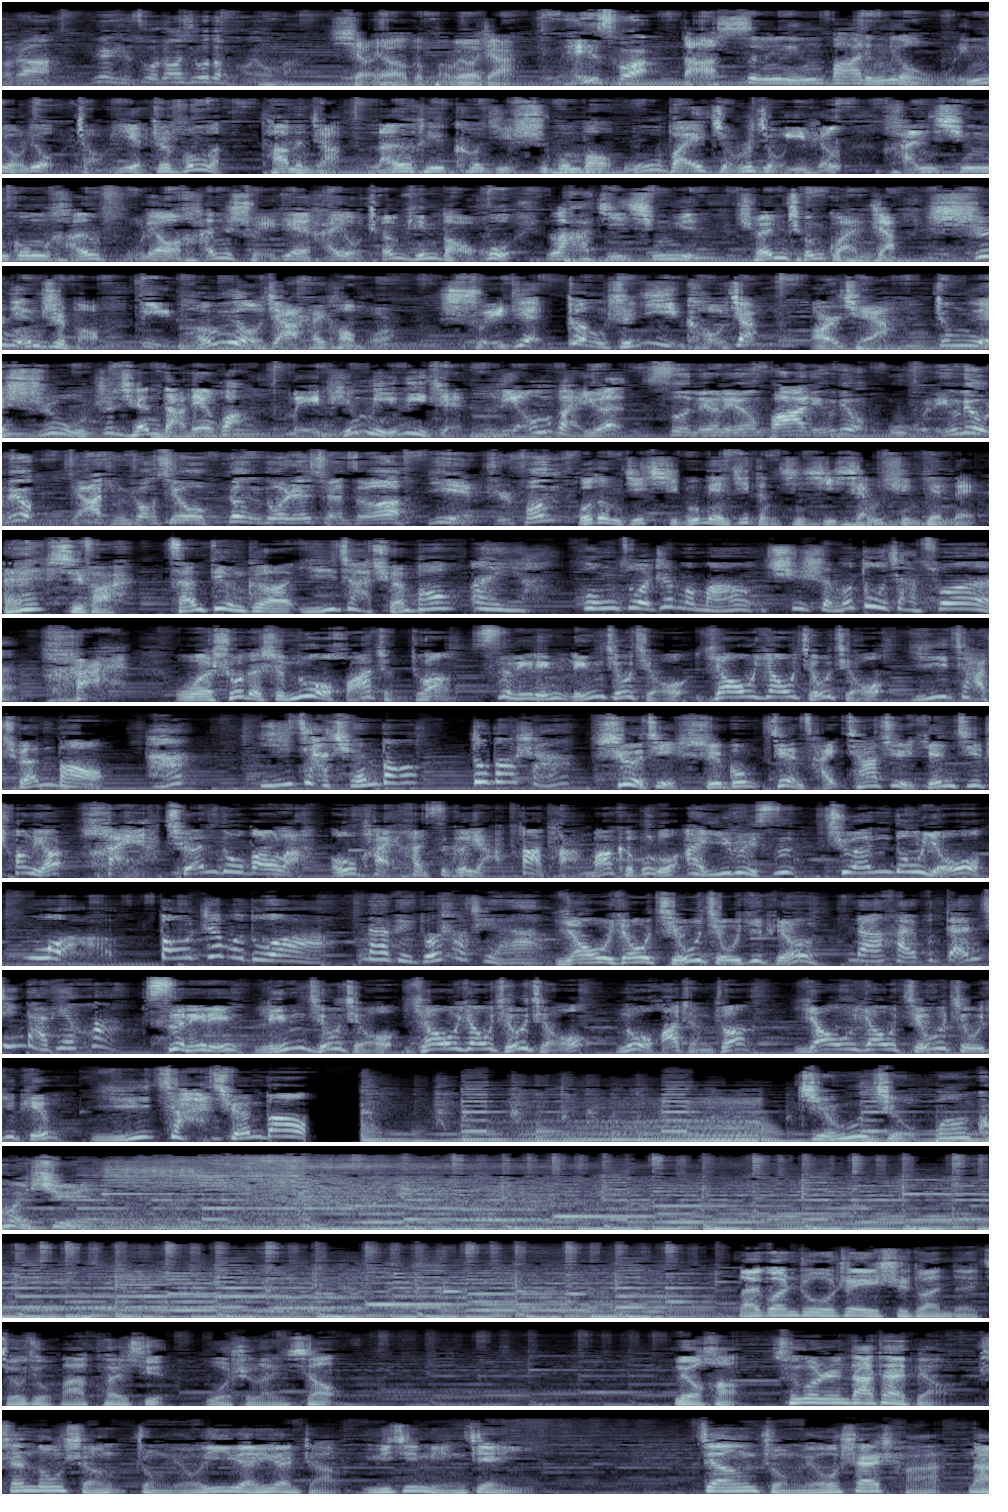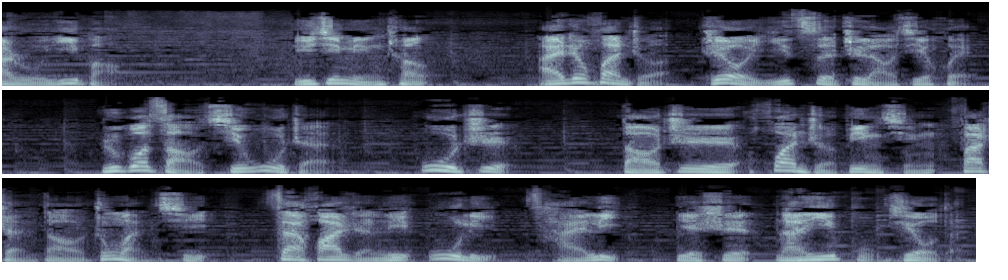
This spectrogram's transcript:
老张，认识做装修的朋友吗？想要个朋友价？没错，打四零零八零六五零六六找叶之峰啊！他们家蓝黑科技施工包五百九十九一平，含轻工、含辅料、含水电，还有成品保护、垃圾清运，全程管家，十年质保，比朋友价还靠谱。水电更是一口价，而且啊，正月十五之前打电话，每平米立减两百元。四零零八零六五零六六，家庭装修更多人选择叶之峰。活动及起步面积等信息详询店内。哎，媳妇儿，咱订个一价全包。哎呀，工作这么忙，去什么度假村？嗨，我说的是诺华整装，四零零零九九幺幺九九一价全包啊！一价全包都包啥？设计、施工、建材、家具、烟机、窗帘，嗨呀，全都包了。欧派、汉斯格雅、帕塔、马可波罗、艾依瑞斯，全都有。哇，包这么多啊？那得多少钱啊？幺幺九九一瓶。那还不赶紧打电话？四零零零九九幺幺九九，诺华整装幺幺九九一瓶，一价全包。九九八快讯。来关注这一时段的九九八快讯，我是蓝霄。六号，全国人大代表、山东省肿瘤医院院长于金明建议，将肿瘤筛查纳入医保。于金明称，癌症患者只有一次治疗机会，如果早期误诊、误治，导致患者病情发展到中晚期，再花人力、物力、财力也是难以补救的。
